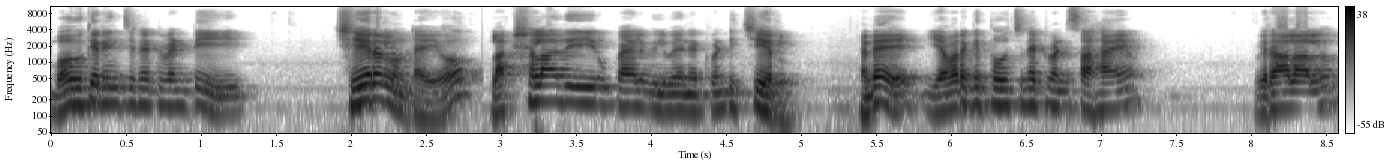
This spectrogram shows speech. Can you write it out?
బహుకరించినటువంటి చీరలు ఉంటాయో లక్షలాది రూపాయల విలువైనటువంటి చీరలు. అంటే ఎవరికి తోచినటువంటి సహాయం? విరాళాలు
